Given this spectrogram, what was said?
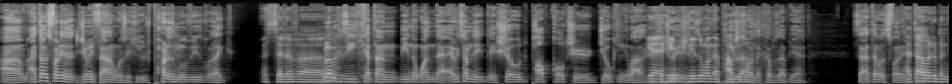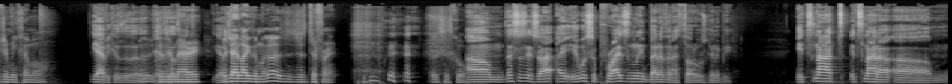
Um, I thought it was funny that Jimmy Fallon was a huge part of the movie. Where like, Instead of uh, no, because he kept on being the one that every time they, they showed pop culture joking about her yeah, he, he's the one that pops he was up. the one that comes up. Yeah, so I thought it was funny. I thought it would have been Jimmy Kimmel yeah, because of the because you're married, Yeah. which I like. them like, oh, this is just different. This is cool. Um, this is it. So I, I, it was surprisingly better than I thought it was gonna be. It's not. It's not a um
